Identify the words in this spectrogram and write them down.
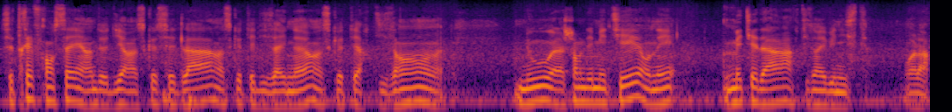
c'est très français hein, de dire est-ce que c'est de l'art, est-ce que tu es designer, est-ce que tu es artisan? Nous, à la Chambre des métiers, on est métier d'art, artisan ébéniste. Voilà.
